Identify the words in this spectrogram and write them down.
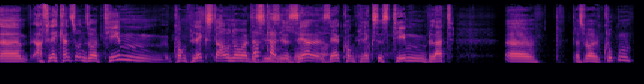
Ähm, ah, vielleicht kannst du unser Themenkomplex da auch nochmal, das, Das ist ich, sehr, ja. sehr komplexes Themenblatt, äh, dass wir gucken.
